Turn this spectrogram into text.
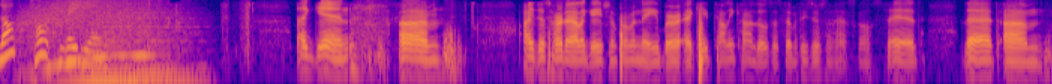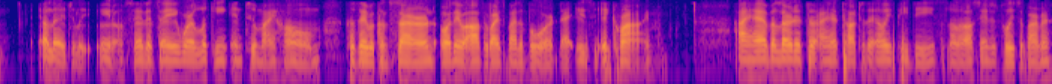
Blog Talk Radio. Again, um, I just heard an allegation from a neighbor at Cape Colony Condos at 736 Haskell said that um, allegedly, you know, said that they were looking into my home because they were concerned or they were authorized by the board. That is a crime. I have alerted the, I had talked to the LAPD, the Los Angeles Police Department.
